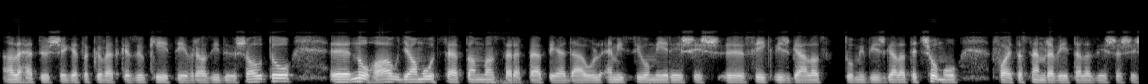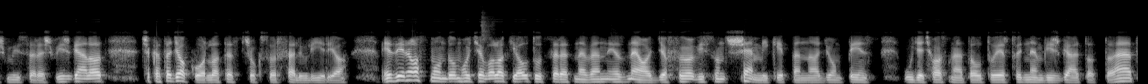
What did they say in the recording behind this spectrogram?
lehetőséget a következő két évre az idős autó. Noha, ugye a módszertanban szerepel például emissziómérés és fékvizsgálat, tomi vizsgálat, egy csomó fajta szemrevételezéses és műszeres vizsgálat, csak hát a gyakorlat ezt sokszor felülírja. Ezért azt mondom, hogyha valaki autót szeretne venni, az ne adja föl, viszont semmiképpen ne adjon pénzt úgy egy használt autóért, hogy nem vizsgáltatta át,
